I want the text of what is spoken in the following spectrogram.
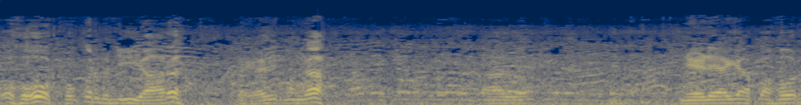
ਓਹੋ, ਠੋਕਰ ਵੱਜੀ ਯਾਰ। ਹੈਗਾ ਜੀ ਪੰਗਾ। ਆ ਲੋ ਨੇੜੇ ਆ ਗਏ ਆਪਾਂ ਹੋਰ।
